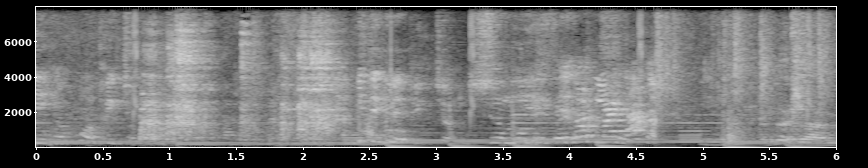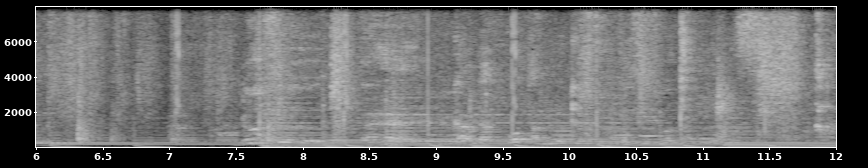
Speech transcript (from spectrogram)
day here. What picture? Have you taken a picture? They don't like that. Um, uh, uh, I'm looking for. I'm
